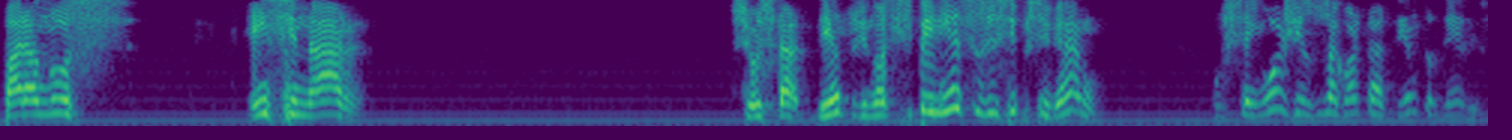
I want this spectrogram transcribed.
Para nos ensinar o Senhor está dentro de nós. Que experiência os discípulos tiveram? O Senhor Jesus agora está dentro deles.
